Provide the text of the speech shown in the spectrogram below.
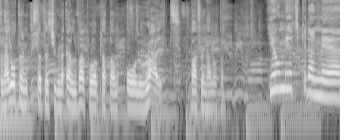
Den här låten släpptes 2011 på plattan All Right. Varför den här låten? Jo, men jag tycker den är...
